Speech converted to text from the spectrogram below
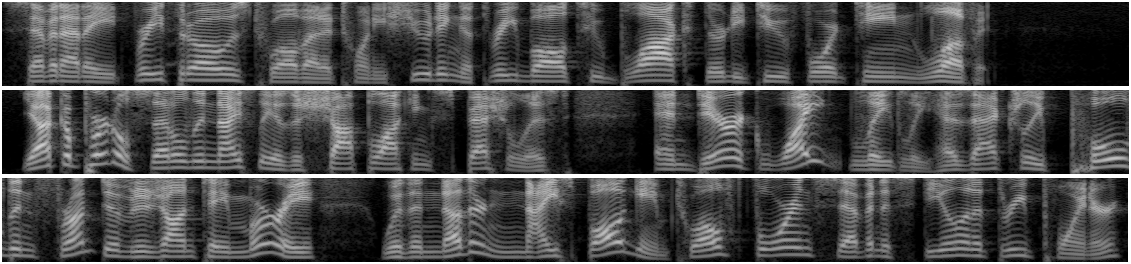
7 out of 8 free throws, 12 out of 20 shooting, a 3 ball, 2 blocks, 32 14. Love it. Jakob Poeltl settled in nicely as a shot blocking specialist, and Derrick White lately has actually pulled in front of DeJounte Murray with another nice ball game 12, 4, and 7, a steal and a three pointer.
